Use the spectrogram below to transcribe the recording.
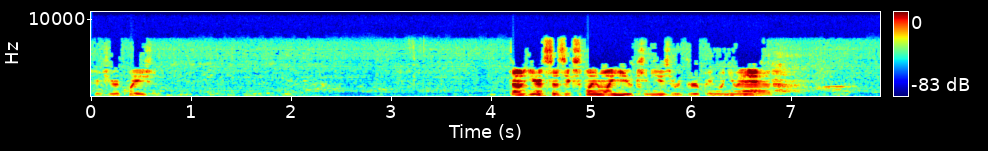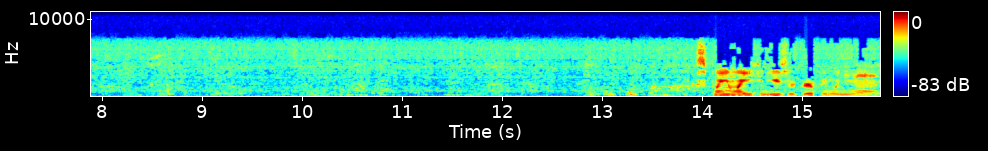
Here's your equation. Down here it says explain why you can use regrouping when you add. Explain why you can use regrouping when you add.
